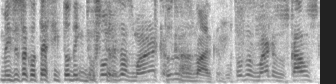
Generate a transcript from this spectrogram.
Mas isso acontece em toda a em indústria. todas as marcas, Todas cara. as marcas. Em todas as marcas, os carros,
